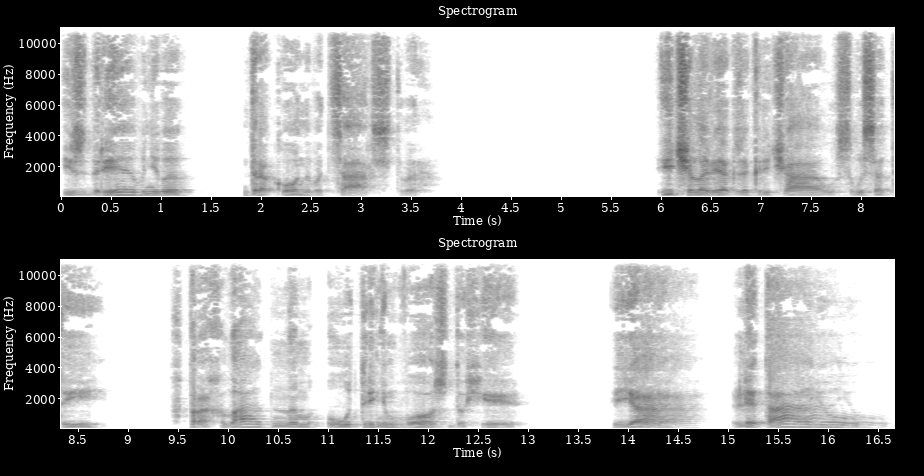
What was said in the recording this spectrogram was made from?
из древнего драконового царства. И человек закричал с высоты в прохладном утреннем воздухе. Я летаю,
